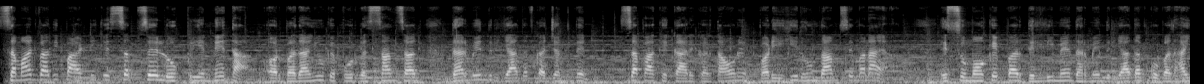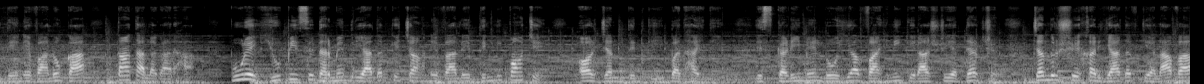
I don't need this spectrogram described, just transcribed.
समाजवादी पार्टी के सबसे लोकप्रिय नेता और बदायूं के पूर्व सांसद धर्मेंद्र यादव का जन्मदिन सपा के कार्यकर्ताओं ने बड़ी ही धूमधाम से मनाया। इस मौके पर दिल्ली में धर्मेंद्र यादव को बधाई देने वालों का तांता लगा रहा। पूरे यूपी से धर्मेंद्र यादव के चाहने वाले दिल्ली पहुँचे और जन्मदिन की बधाई दी। इस कड़ी में लोहिया वाहिनी के राष्ट्रीय अध्यक्ष चंद्रशेखर यादव के अलावा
